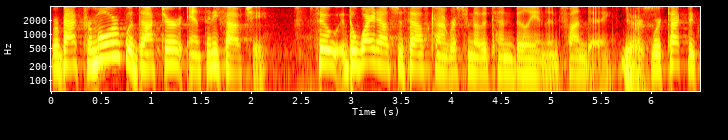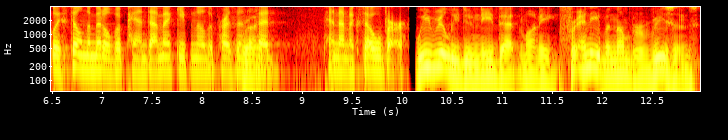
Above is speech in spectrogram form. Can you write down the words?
We're back for more with Dr. Anthony Fauci. So the White House just asked Congress for another 10 billion in funding. Yes. We're, we're technically still in the middle of a pandemic, even though the president right. said pandemic's over. We really do need that money for any of a number of reasons.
